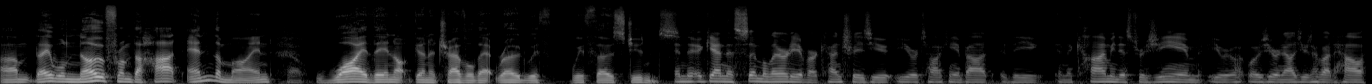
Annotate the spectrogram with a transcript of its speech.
Um, they will know from the heart and the mind why they're not going to travel that road with with those students. And the, again, the similarity of our countries. You you were talking about the in the communist regime. You what was your analogy? You talking about how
